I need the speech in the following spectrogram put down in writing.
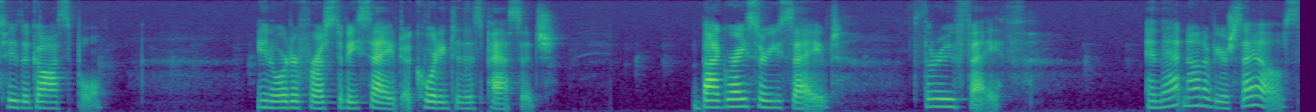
to the gospel in order for us to be saved, according to this passage. By grace are you saved through faith and that not of yourselves.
